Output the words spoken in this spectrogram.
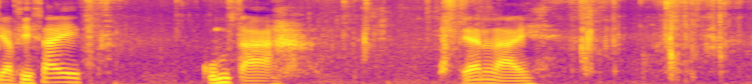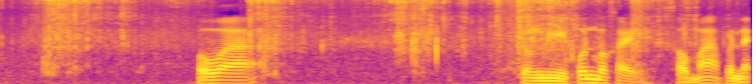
เดี๋ยวสีใส่กุ้มตา แตนหลาย เพราะว่า ตรงนี้คนบ่ใครเขามาปานไหน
